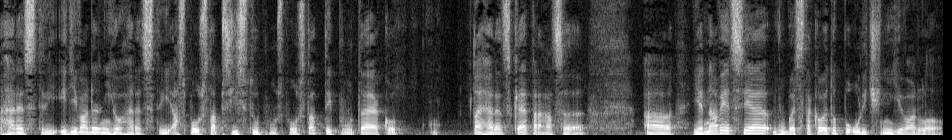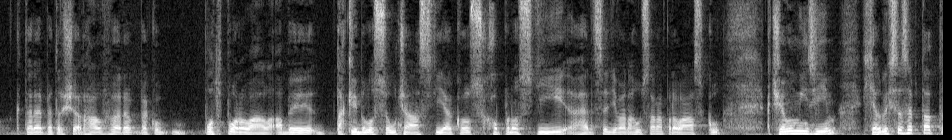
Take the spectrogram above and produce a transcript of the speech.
herectví, i divadelního herectví a spousta přístupů, spousta typů té, jako, té herecké práce. Jedna věc je vůbec takovéto pouliční divadlo, které Petr Scherhaufer jako podporoval, aby taky bylo součástí jako schopností herce divadla Husa na provázku. K čemu mířím? Chtěl bych se zeptat,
